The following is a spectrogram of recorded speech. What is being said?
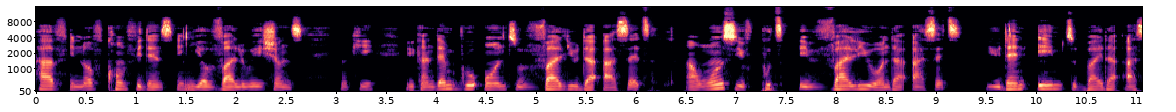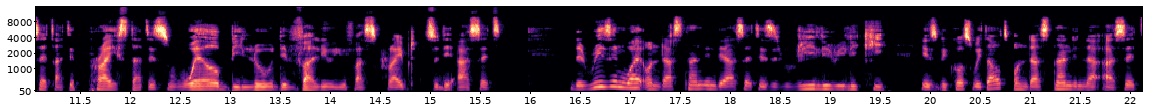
have enough confidence in your valuations. Okay, you can then go on to value that asset, and once you've put a value on that asset, you then aim to buy that asset at a price that is well below the value you've ascribed to the asset. The reason why understanding the asset is really, really key is because without understanding that asset,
